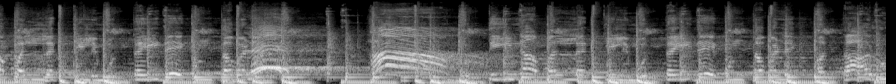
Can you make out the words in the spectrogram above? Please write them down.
ಪಲ್ಲಕ್ಕಿಲಿ ಮುತ್ತೈದೆ ಕುಂತವಳೆ ಹಾ ಮುತ್ತಿನ ಪಲ್ಲಕ್ಕಿಲಿ ಮುತ್ತೈದೆ ಕುಂತವಳೆ ಹತ್ತಾರು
